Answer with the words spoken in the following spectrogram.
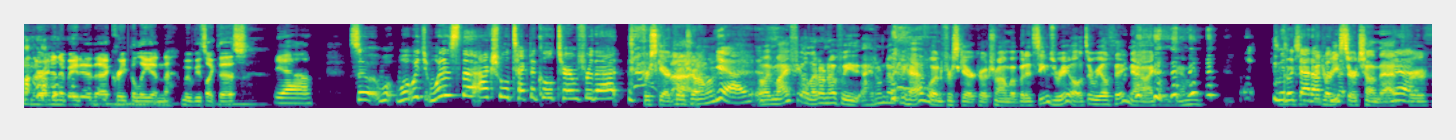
when they're animated uh, creepily in movies like this. yeah. so, wh- what would you, what is the actual technical term for that? for scarecrow Uh, trauma. yeah. Oh, in my field, I don't know if we, I don't know if we have one for scarecrow trauma, but it seems real. It's a real thing now. I, I Can we do look some that up? Good in the- research on that Yeah. for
